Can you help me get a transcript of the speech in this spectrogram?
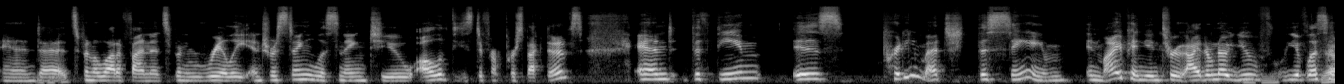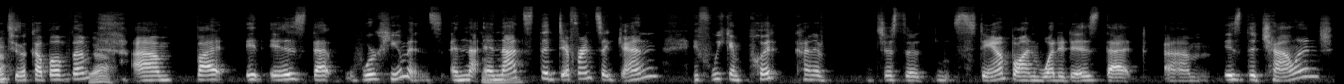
And uh, it's been a lot of fun. It's been really interesting listening to all of these different perspectives. And the theme is pretty much the same, in my opinion. Through I don't know you've mm-hmm. you've listened yes. to a couple of them, yeah. um, but it is that we're humans, and that, mm-hmm. and that's the difference. Again, if we can put kind of just a stamp on what it is that um, is the challenge,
